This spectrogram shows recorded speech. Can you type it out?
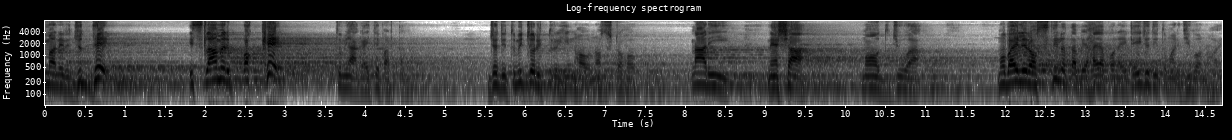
ইমানের যুদ্ধে, ইসলামের পক্ষে তুমি আগাইতে পারত না। যদি তুমি চরিত্রহীন হও, নষ্ট হও, নারী, নেশা, মদ, জুয়া, মোবাইলের অস্থিলতা বেহায়াপনা, এটাই যদি তোমার জীবন হয়,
